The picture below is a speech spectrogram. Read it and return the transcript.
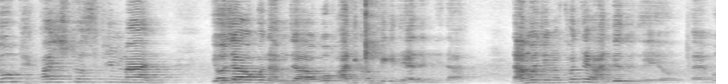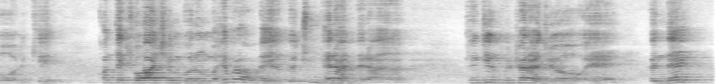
요 180도 스핀만 여자하고 남자하고 바디 컨택이 돼야 됩니다. 나머지는 컨택 안 돼도 돼요. 예, 뭐 이렇게 컨택 좋아하시는 분은 뭐 해보라고 그래요. 그 춤 되나 안 되나. 굉장히 불편하죠. 예. 근데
